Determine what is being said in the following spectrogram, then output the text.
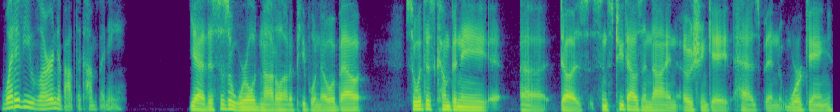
What have you learned about the company? Yeah, this is a world not a lot of people know about. So, what this company uh, does since 2009, OceanGate has been working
